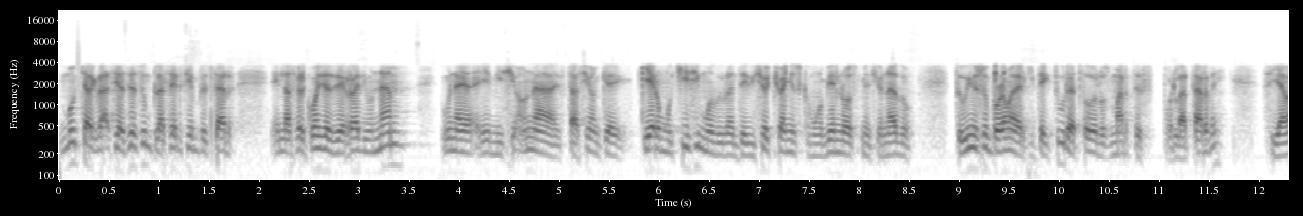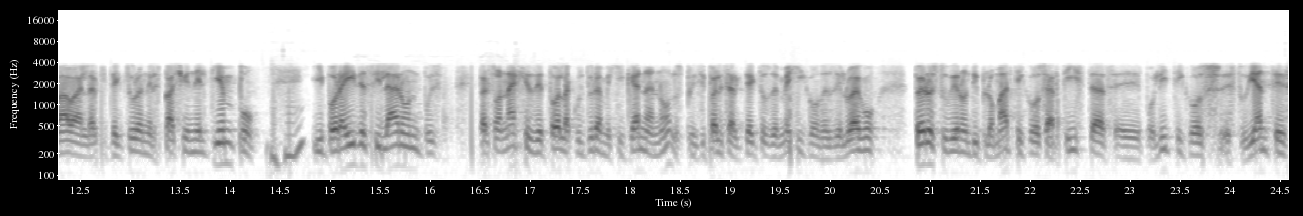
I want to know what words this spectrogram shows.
Muchas gracias. Es un placer siempre estar en las frecuencias de Radio UNAM, una emisión, una estación que quiero muchísimo durante 18 años, como bien lo has mencionado. Tuvimos un programa de arquitectura todos los martes por la tarde. Se llamaba La arquitectura en el espacio y en el tiempo. Y por ahí desfilaron, pues, personajes de toda la cultura mexicana, ¿no? Los principales arquitectos de México, desde luego, pero estuvieron diplomáticos, artistas, eh, políticos, estudiantes,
